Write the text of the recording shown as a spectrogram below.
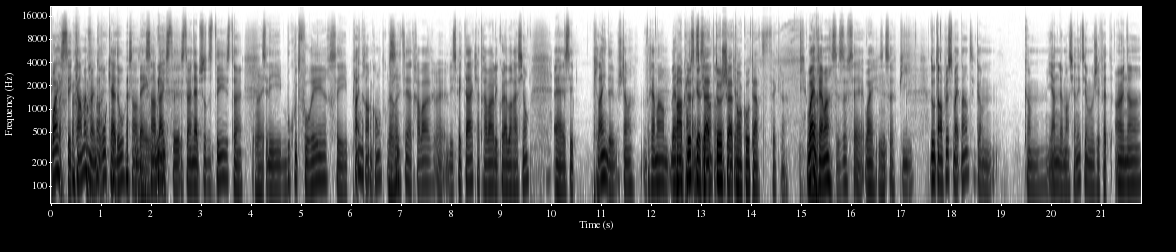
Ouais, c'est quand même un gros cadeau. Sans, Ben sans oui. blague, c'est c'est une absurdité, c'est c'est beaucoup de fou rire, c'est plein de rencontres Ben aussi, ouais. tu sais, à travers euh, les spectacles, à travers les collaborations. Euh, c'est plein de, justement, vraiment belles En plus que ça touche à ton côté artistique. Là. Ouais, Ouais. vraiment, c'est ça. C'est, ouais, Mm. c'est ça. Puis d'autant plus maintenant, tu sais, comme, comme Yann l'a mentionné, moi j'ai fait un an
